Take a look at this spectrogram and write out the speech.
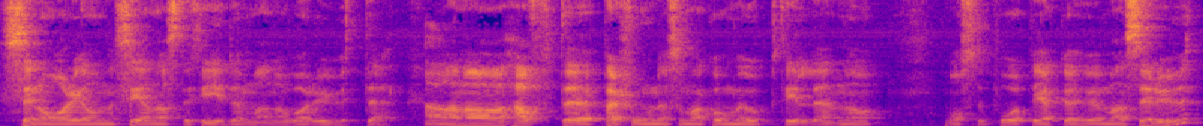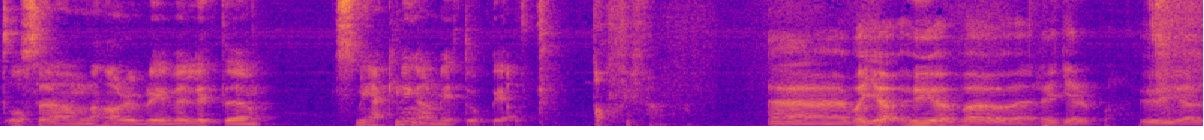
scenarion senaste tiden man har varit ute. Ja. Man har haft personer som har kommit upp till en och måste påpeka hur man ser ut och sen har det blivit lite smekningar mitt uppe i allt. Åh, fy fan. Eh, vad, gör, hur gör, vad reagerar du på? Hur gör du?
